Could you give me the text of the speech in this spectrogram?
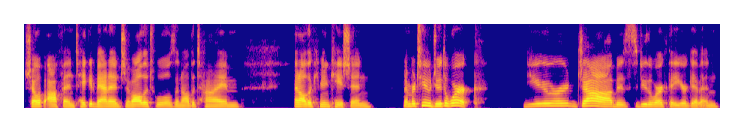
show up often, take advantage of all the tools and all the time and all the communication. Number two, do the work. Your job is to do the work that you're given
